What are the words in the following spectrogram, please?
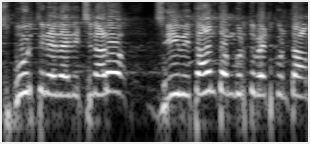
స్ఫూర్తిని ఏదైతే ఇచ్చినారో జీవితాంతం గుర్తుపెట్టుకుంటాం.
